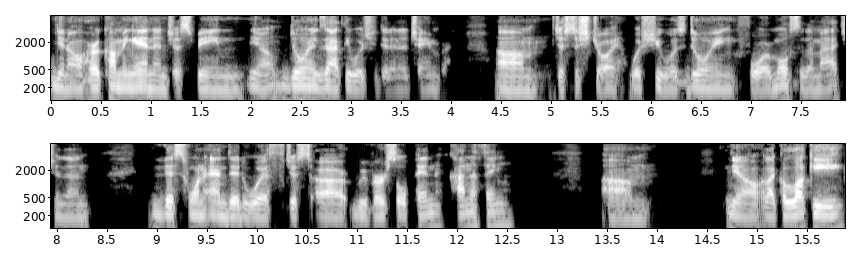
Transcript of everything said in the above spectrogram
you know her coming in and just being you know doing exactly what she did in the chamber um just destroy what she was doing for most of the match and then this one ended with just a reversal pin kind of thing um you know like a lucky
